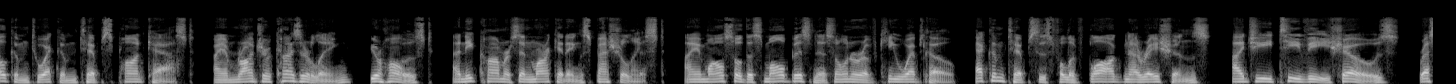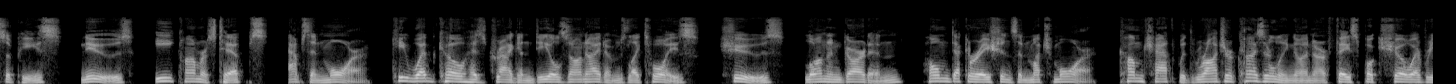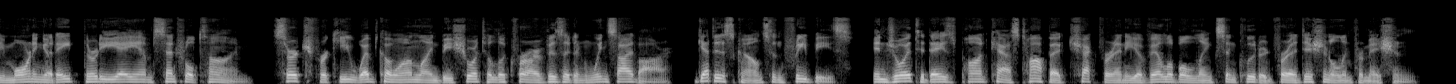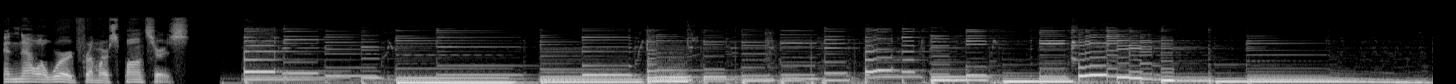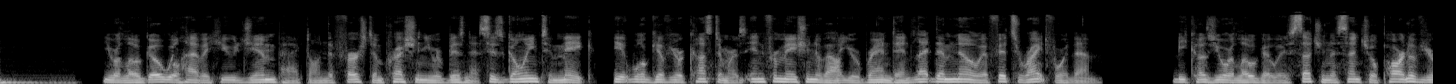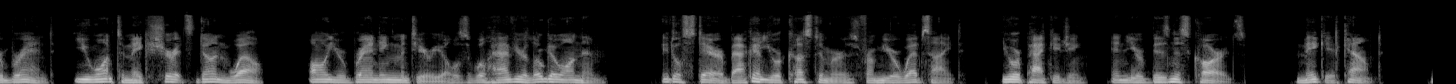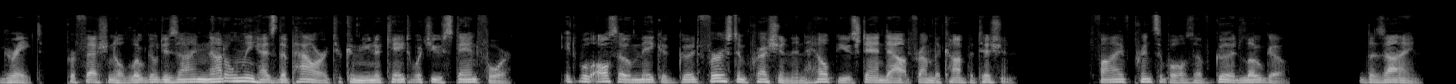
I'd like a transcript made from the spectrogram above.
Welcome to Ecom Tips Podcast. I am Roger Keyserling, your host, an e-commerce and marketing specialist. I am also the small business owner of KeyWebco. Ecom Tips is full of blog narrations, IGTV shows, recipes, news, e-commerce tips, apps and more. KeyWebco has dragon deals on items like toys, shoes, lawn and garden, home decorations and much more. Come chat with Roger Keyserling on our Facebook show every morning at 8:30 a.m. Central Time. Search for KeyWebco online. Be sure to look for our visit and win sidebar. Get discounts and freebies. Enjoy today's podcast topic. Check for any available links included for additional information. And now a word from our sponsors. Your logo will have a huge impact on the first impression your business is going to make. It will give your customers information about your brand and let them know if it's right for them. Because your logo is such an essential part of your brand, you want to make sure it's done well. All your branding materials will have your logo on them. It'll stare back at your customers from your website, your packaging, and your business cards. Make it count. Great. Professional logo design not only has the power to communicate what you stand for, it will also make a good first impression and help you stand out from the competition. 5 Principles of Good Logo Design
